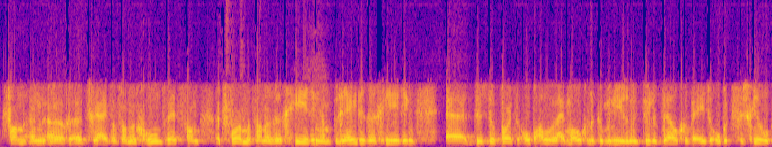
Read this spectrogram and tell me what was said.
van een, uh, het schrijven van een grondwet, van het vormen van een regering, een brede regering. Uh, dus er wordt op allerlei mogelijke manieren natuurlijk wel gewezen op het verschil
